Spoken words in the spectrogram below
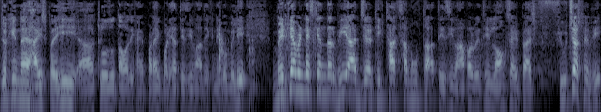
जो कि नए हाइस पर ही क्लोज होता हुआ दिखाई पड़ा, एक बढ़िया तेज़ी वहाँ देखने को मिली। मिड कैप इंडेक्स के अंदर भी आज ठीक ठाक सा मूव था, तेज़ी वहाँ पर भी थी लॉन्ग साइड पर आज फ्यूचर्स में भी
